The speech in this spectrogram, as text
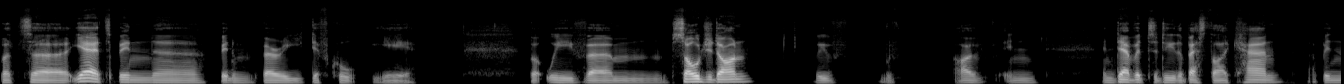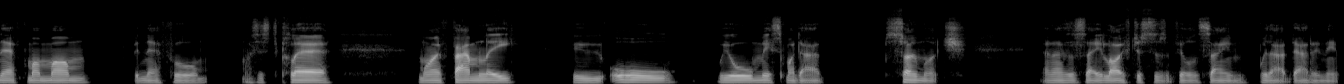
but uh, yeah, it's been uh, been a very difficult year. but we've um, soldiered on. We've we've I've in, endeavoured to do the best that I can. I've been there for my mum, been there for my sister Claire, my family, who all we all miss my dad so much. And as I say, life just doesn't feel the same without dad in it.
